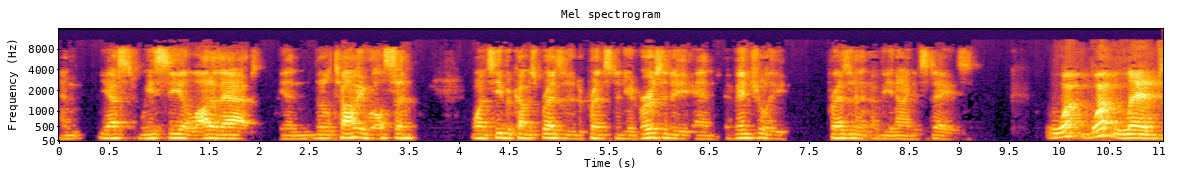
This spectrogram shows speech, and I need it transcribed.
And yes, we see a lot of that in little Tommy Wilson once he becomes president of Princeton University and eventually president of the United States. What, what led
